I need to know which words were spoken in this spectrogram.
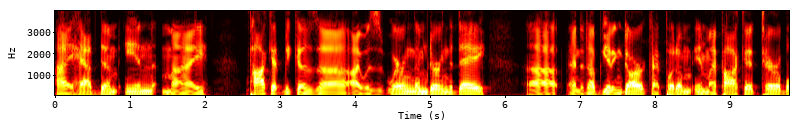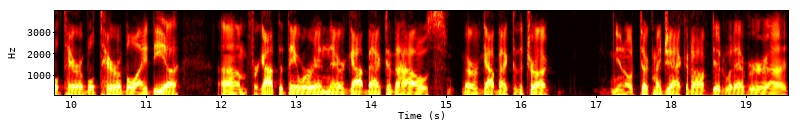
I had them in my pocket because uh, I was wearing them during the day. Uh, ended up getting dark. I put them in my pocket. Terrible, terrible, terrible idea. Um, forgot that they were in there. Got back to the house or got back to the truck. You know, took my jacket off. Did whatever. Uh,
